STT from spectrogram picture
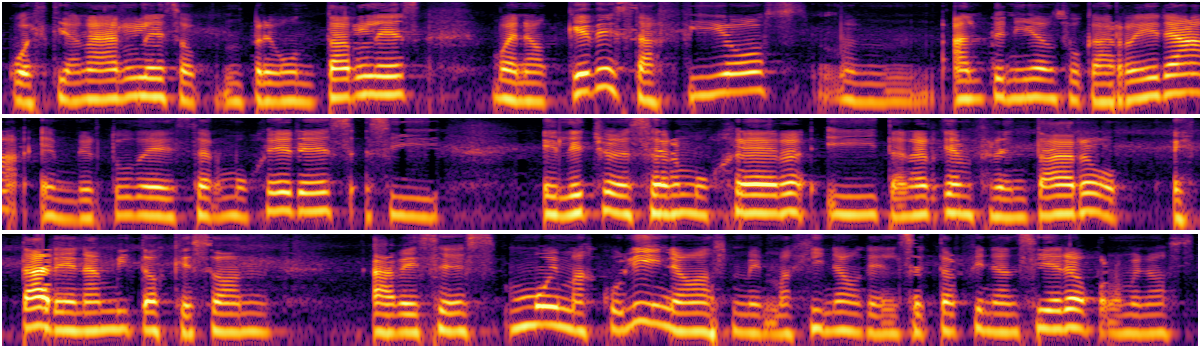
cuestionarles o preguntarles, bueno, ¿qué desafíos mm, han tenido en su carrera en virtud de ser mujeres? Si el hecho de ser mujer y tener que enfrentar o estar en ámbitos que son a veces muy masculinos. Me imagino que en el sector financiero, por lo menos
